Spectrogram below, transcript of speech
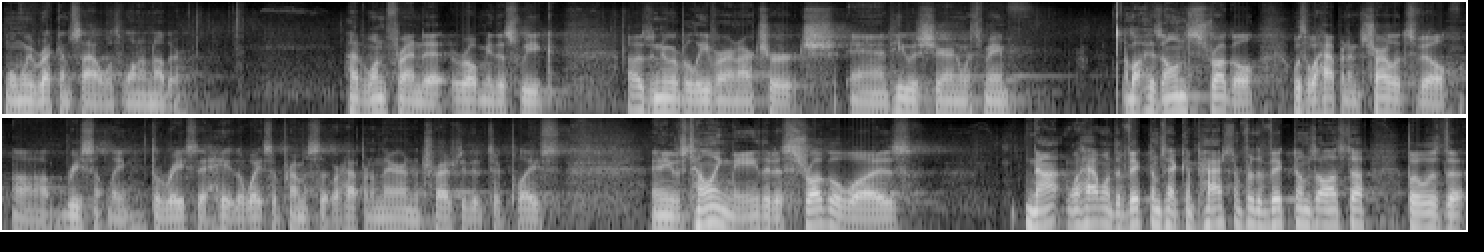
When we reconcile with one another. I had one friend that wrote me this week. I was a newer believer in our church, and he was sharing with me about his own struggle with what happened in Charlottesville uh, recently, the race, the hate, the white supremacists that were happening there, and the tragedy that took place. And he was telling me that his struggle was not what happened with the victims, had compassion for the victims, all that stuff, but it was the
